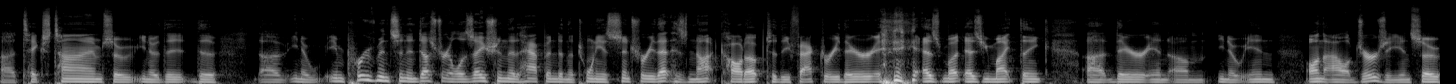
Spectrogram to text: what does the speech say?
uh, takes time. So, you know, the, the, uh, you know improvements in industrialization that happened in the 20th century that has not caught up to the factory there as much as you might think uh, there in um, you know in on the Isle of Jersey. And so,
